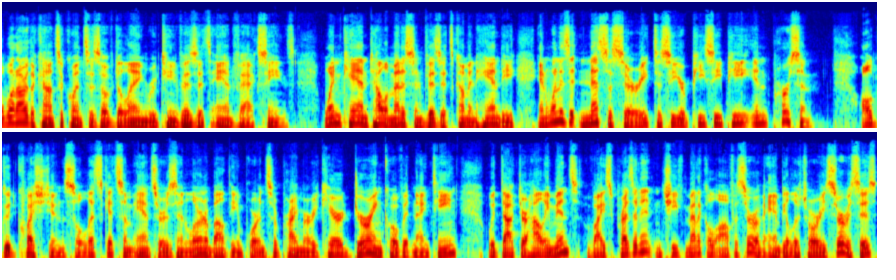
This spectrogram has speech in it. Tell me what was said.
what are the consequences of delaying routine visits and vaccines? When can telemedicine visits come in handy? And when is it necessary to see your PCP in person? All good questions, so let's get some answers and learn about the importance of primary care during COVID 19 with Dr. Holly Mintz, Vice President and Chief Medical Officer of Ambulatory Services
